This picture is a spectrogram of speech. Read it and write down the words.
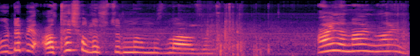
burada bir ateş oluşturmamız lazım. Aynen aynen aynen.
